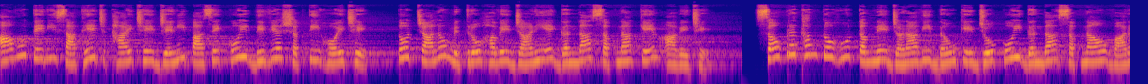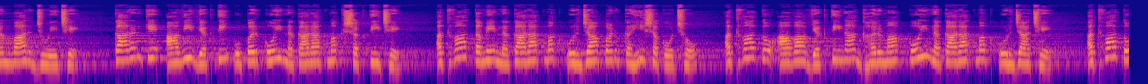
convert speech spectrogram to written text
આવું તેની સાથે જ થાય છે. જેની પાસે કોઈ દિવ્ય શક્તિ હોય છે. તો ચાલો મિત્રો, હવે જાણીએ ગંદા સપના કેમ આવે છે? સૌપ્રથમ તો હું તમને જણાવી દઉં કે જો કોઈ ગંદા સપનાઓ વારંવાર જુએ છે, કારણ કે આવી વ્યક્તિ ઉપર કોઈ નકારાત્મક શક્તિ છે, અથવા તમે નકારાત્મક ઊર્જા પણ કહી શકો છો, અથવા તો આવા વ્યક્તિના ઘરમાં કોઈ નકારાત્મક ઊર્જા છે, અથવા તો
